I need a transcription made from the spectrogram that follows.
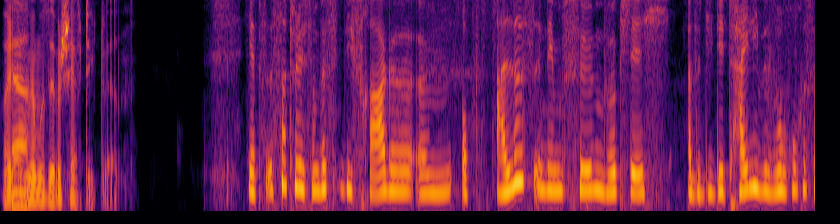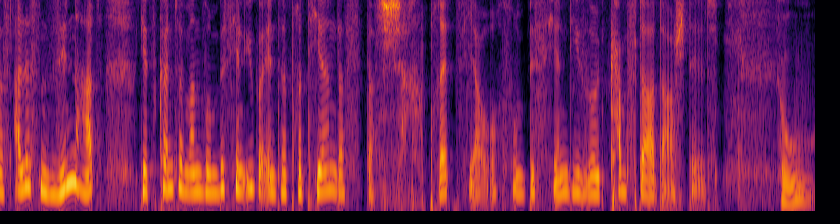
weil Ja. irgendwer muss ja beschäftigt werden. Jetzt ist natürlich so ein bisschen die Frage, ähm, ob alles in dem Film wirklich, also die Detailliebe so hoch ist, dass alles einen Sinn hat. Und jetzt könnte man so ein bisschen überinterpretieren, dass das Schachbrett ja auch so ein bisschen diese Kampf da darstellt. Uh.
